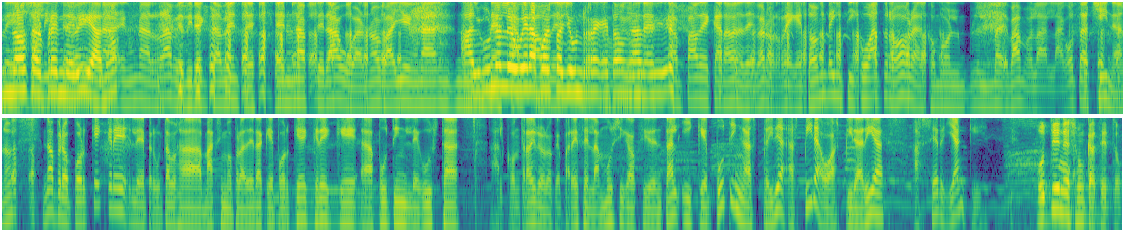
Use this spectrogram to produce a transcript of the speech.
no sorprendería, ¿no? En una rave directamente, en un after hour, ¿no? Vaya en una... algunos le hubiera puesto yo un reggaetón un así. de caravana, bueno, reggaetón 24 horas, como, vamos, la, la, gota china, ¿no? No, pero ¿por qué cree, le preguntamos a Máximo Pradera, que por qué cree que a Putin le gusta, al contrario de lo que parece, la música occidental y que Putin aspira, aspira o aspiraría a ser yanqui? Putin es un cateto,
